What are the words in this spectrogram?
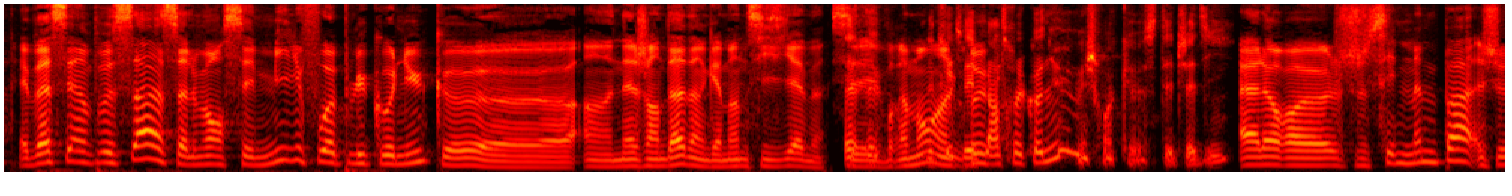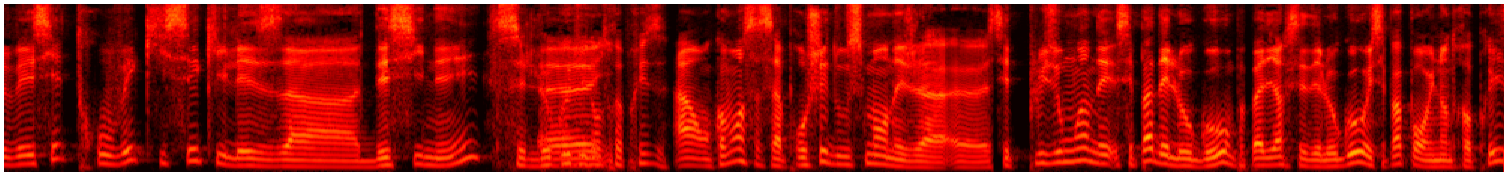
Eh ben, c'est un peu ça, seulement c'est mille fois plus connu que euh, un agenda d'un gamin de sixième. C'est Euh, vraiment le un truc des truc. peintres connus, mais je crois que c'était déjà dit. Alors, euh, je sais même pas, je vais essayer de trouver qui c'est qui les a dessinés. C'est le logo Euh, d'une entreprise Ah, on commence à s'approcher doucement déjà. Euh, c'est plus ou moins des, c'est pas des logos, on peut pas dire que c'est des logos et c'est pas pour une entreprise,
